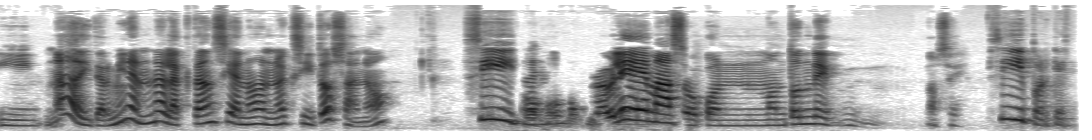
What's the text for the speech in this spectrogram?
y nada, y termina en una lactancia no, no exitosa, ¿no? Sí. O, con problemas o con un montón de, no sé. Sí, porque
